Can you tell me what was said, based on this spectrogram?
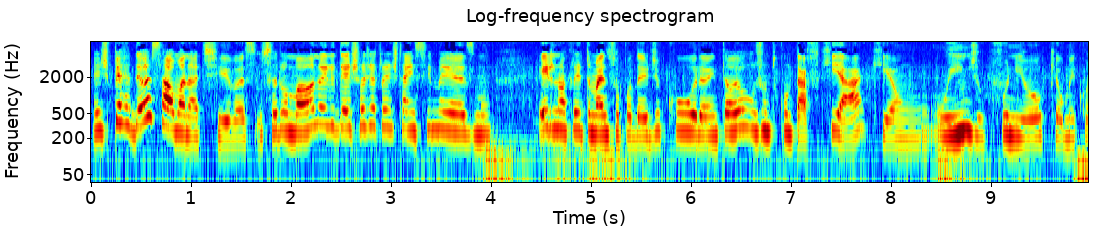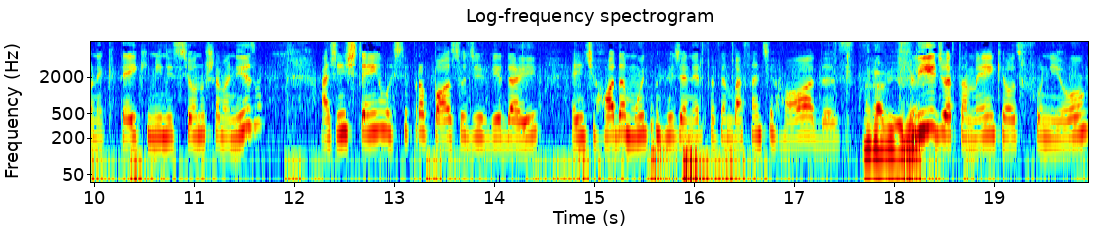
A gente perdeu essa alma nativa. O ser humano, ele deixou de acreditar em si mesmo. Ele não acredita mais no seu poder de cura. Então, eu, junto com Tafkiá, que é um, um índio funiô que eu me conectei, que me iniciou no xamanismo, a gente tem esse propósito de vida aí. A gente roda muito no Rio de Janeiro, fazendo bastante rodas. Maravilha. Flídia também, que é outro funiô.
